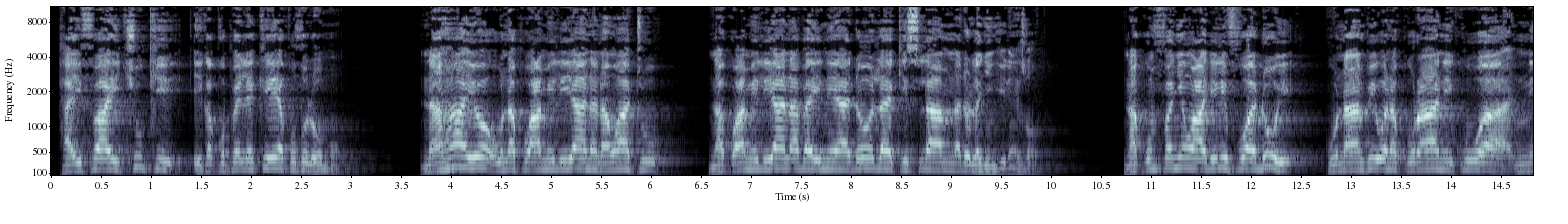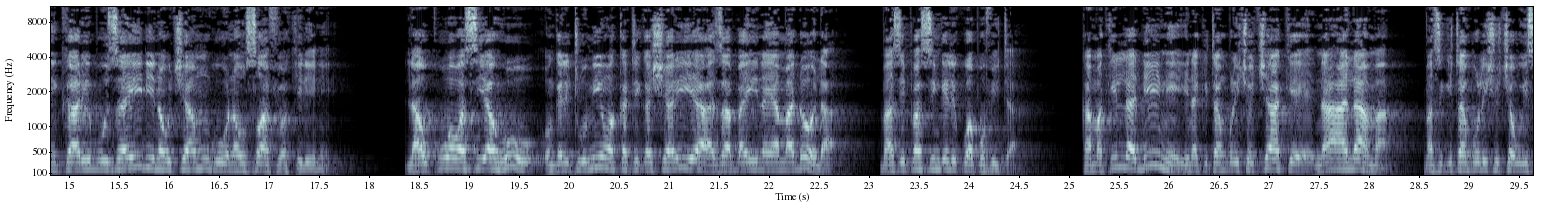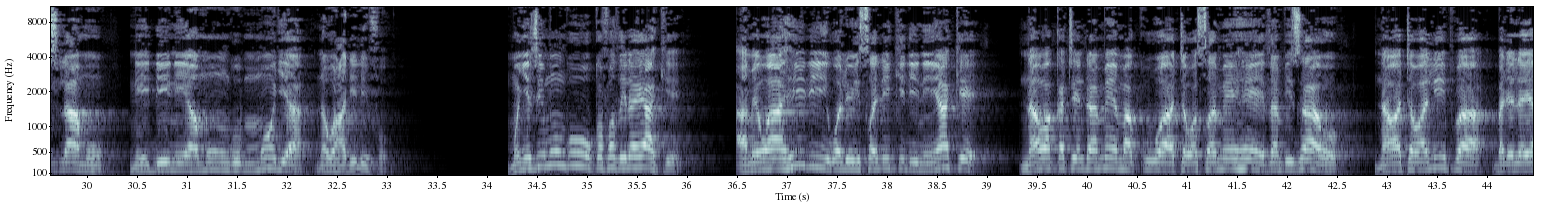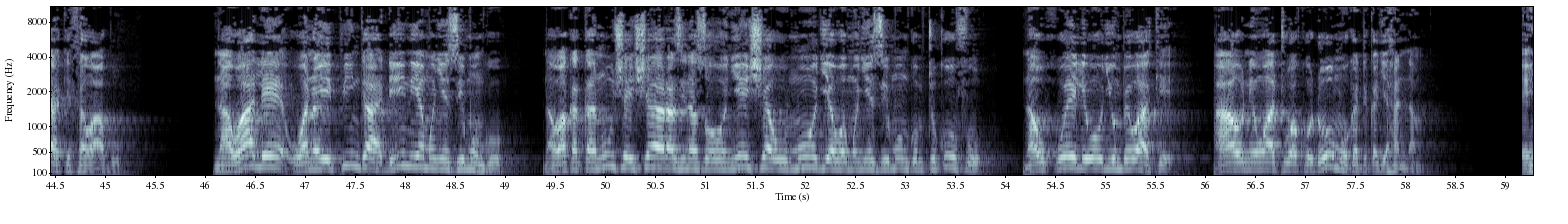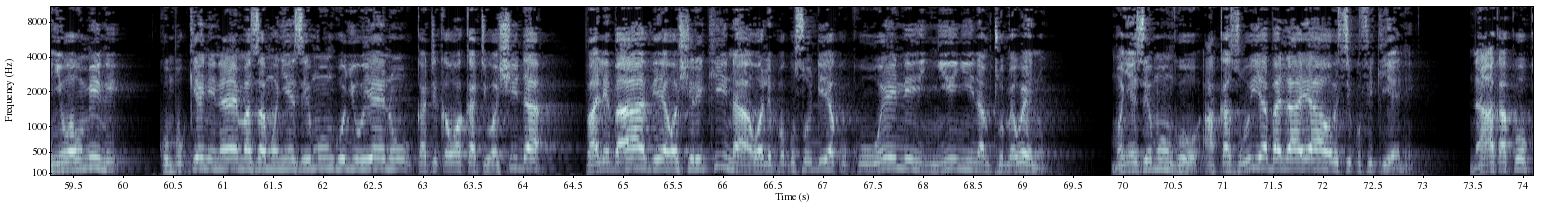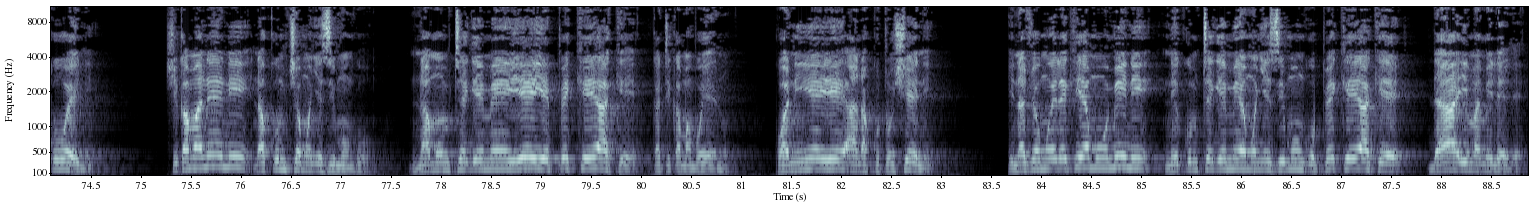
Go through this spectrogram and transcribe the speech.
Haifai chuki ikakupelekea kudhulumu. Na hayo unapoamiliana na watu na kuamiliana baina ya dola ya Kiislamu na dola nyinginezo. Na kumfanyia uadilifu adui kunaambiwa na Qur'ani kuwa ni karibu zaidi na uchamungu na usafi wa kidini. Lau kuwa wasia huu ungelitumiwa katika sharia za baina ya madola, basi pasingelikuwapo vita. Kama kila dini ina kitambulisho chake na alama, basi kitambulisho cha Uislamu ni dini ya Mungu mmoja na uadilifu. Mwenyezi Mungu kwa fadhila yake amewaahidi walioisaliki dini yake na wakatenda mema kuwa atawasamehe dhambi zao na watawalipa badala yake thawabu. Na wale wanaoipinga dini ya Mwenyezi Mungu na wakakanusha ishara zinazoonyesha umoja wa Mwenyezi Mungu mtukufu na ukweli wa ujumbe wake, hao ni watu wa kudumu katika jahannam. Enyi waumini, kumbukeni neema za Mwenyezi Mungu juu yenu katika wakati wa shida, pale baadhi ya washirikina walipokusudia kukuweni nyinyi na mtume wenu. Mwenyezi Mungu akazuia balaa yao isikufikieni na akakuokoeni. Shikamaneni na kumcha Mwenyezi Mungu na mumtegemee yeye peke yake katika mambo yenu, kwani yeye anakutosheni. Inavyomwelekea muumini ni kumtegemea Mwenyezi Mungu peke yake daima milele.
